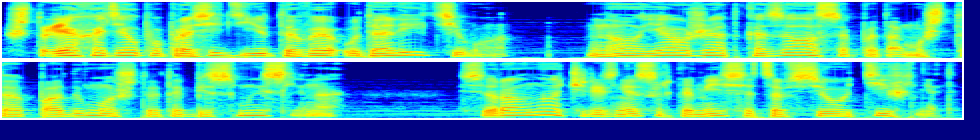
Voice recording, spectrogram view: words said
что я хотел попросить ЮТВ удалить его, но я уже отказался, потому что подумал, что это бессмысленно. Все равно через несколько месяцев все утихнет.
